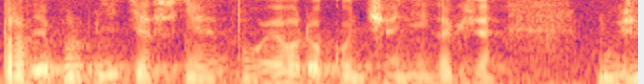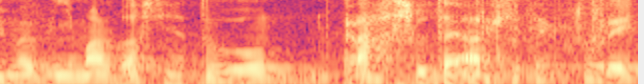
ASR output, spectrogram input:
pravděpodobně těsně po jeho dokončení, takže můžeme vnímat vlastně tu krásu té architektury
